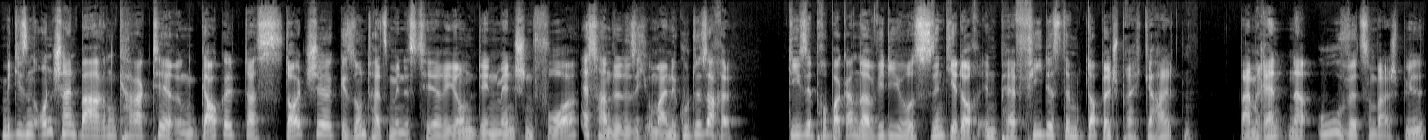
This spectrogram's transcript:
Mit diesen unscheinbaren Charakteren gaukelt das deutsche Gesundheitsministerium den Menschen vor, es handele sich um eine gute Sache. Diese Propagandavideos sind jedoch in perfidestem Doppelsprech gehalten. Beim Rentner Uwe zum Beispiel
